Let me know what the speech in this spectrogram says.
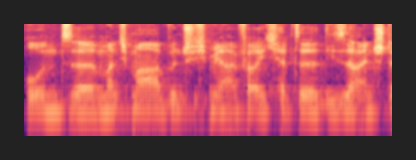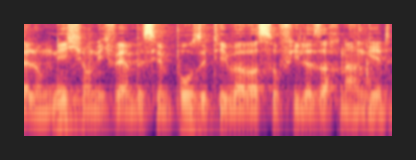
Und äh, manchmal wünsche ich mir einfach, ich hätte diese Einstellung nicht und ich wäre ein bisschen positiver, was so viele Sachen angeht.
